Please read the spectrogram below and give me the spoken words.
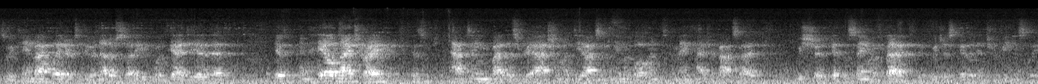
So we came back later to do another study with the idea that if inhaled nitrite is acting by this reaction with deoxyhemoglobin to make nitric oxide, we should get the same effect if we just give it intravenously.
